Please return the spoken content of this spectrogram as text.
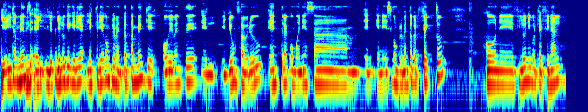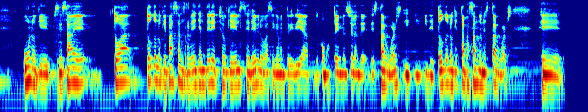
Y ahí también, Sí, eh, yo, sí. yo lo que quería, les quería complementar también que obviamente el, el John Favreau entra como en esa en, en ese complemento perfecto con eh, Filoni, porque al final uno que se sabe toda, todo lo que pasa al revés y al derecho, que es el cerebro básicamente hoy día, como ustedes mencionan, de, de Star Wars y, y- y de todo lo que está pasando en Star Wars, eh,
